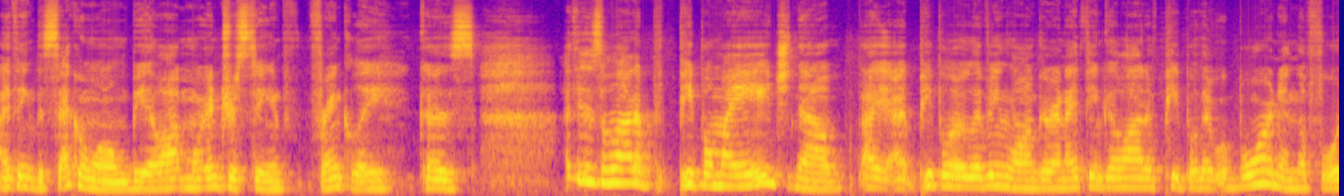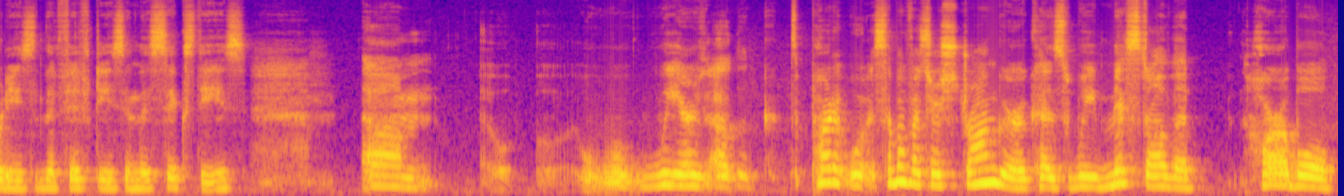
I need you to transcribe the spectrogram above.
I think the second one will be a lot more interesting, frankly, because I think there's a lot of people my age now. I, I people are living longer, and I think a lot of people that were born in the 40s and the 50s and the 60s. Um, we are uh, part of some of us are stronger because we missed all the horrible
